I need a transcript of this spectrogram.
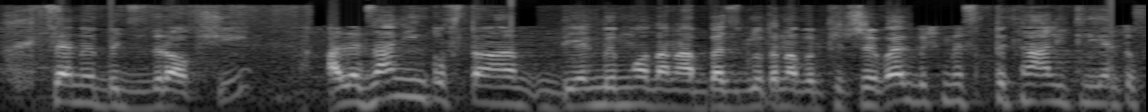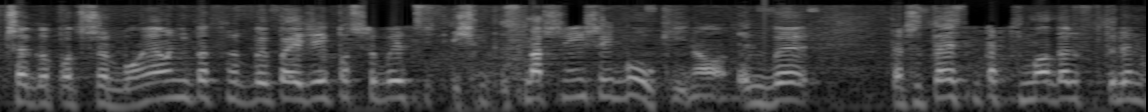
chcemy być zdrowsi, ale zanim powstała jakby moda na bezglutenowe pieczywo, jakbyśmy spytali klientów, czego potrzebują, oni powiedzieli, potrzebuję smaczniejszej bułki, no jakby... Znaczy to jest taki model, w którym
